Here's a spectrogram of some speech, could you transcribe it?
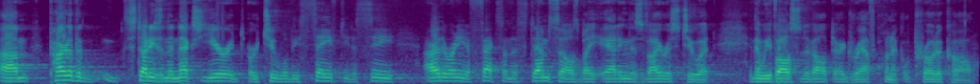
Um, part of the studies in the next year or two will be safety to see are there any effects on the stem cells by adding this virus to it? And then we've also developed our draft clinical protocol.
